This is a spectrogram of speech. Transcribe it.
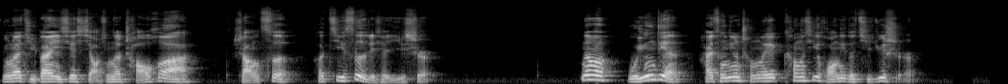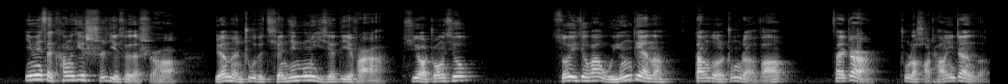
用来举办一些小型的朝贺啊、赏赐和祭祀这些仪式。那么，武英殿还曾经成为康熙皇帝的起居室，因为在康熙十几岁的时候，原本住的乾清宫一些地方啊需要装修，所以就把武英殿呢当做了中转房，在这儿住了好长一阵子。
